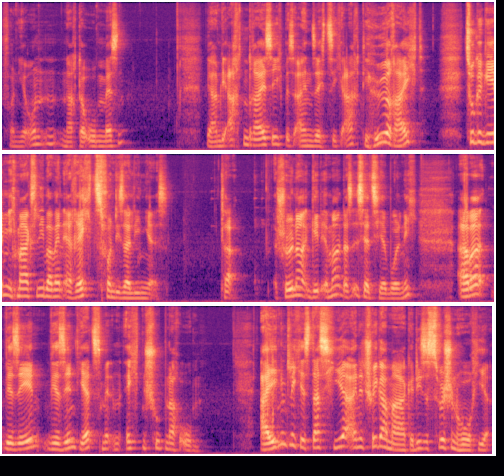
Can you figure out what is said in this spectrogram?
Von hier unten nach da oben messen. Wir haben die 38 bis 61,8. Die Höhe reicht. Zugegeben, ich mag es lieber, wenn er rechts von dieser Linie ist. Klar, schöner geht immer, das ist jetzt hier wohl nicht. Aber wir sehen, wir sind jetzt mit einem echten Schub nach oben. Eigentlich ist das hier eine Triggermarke, dieses Zwischenhoch hier.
